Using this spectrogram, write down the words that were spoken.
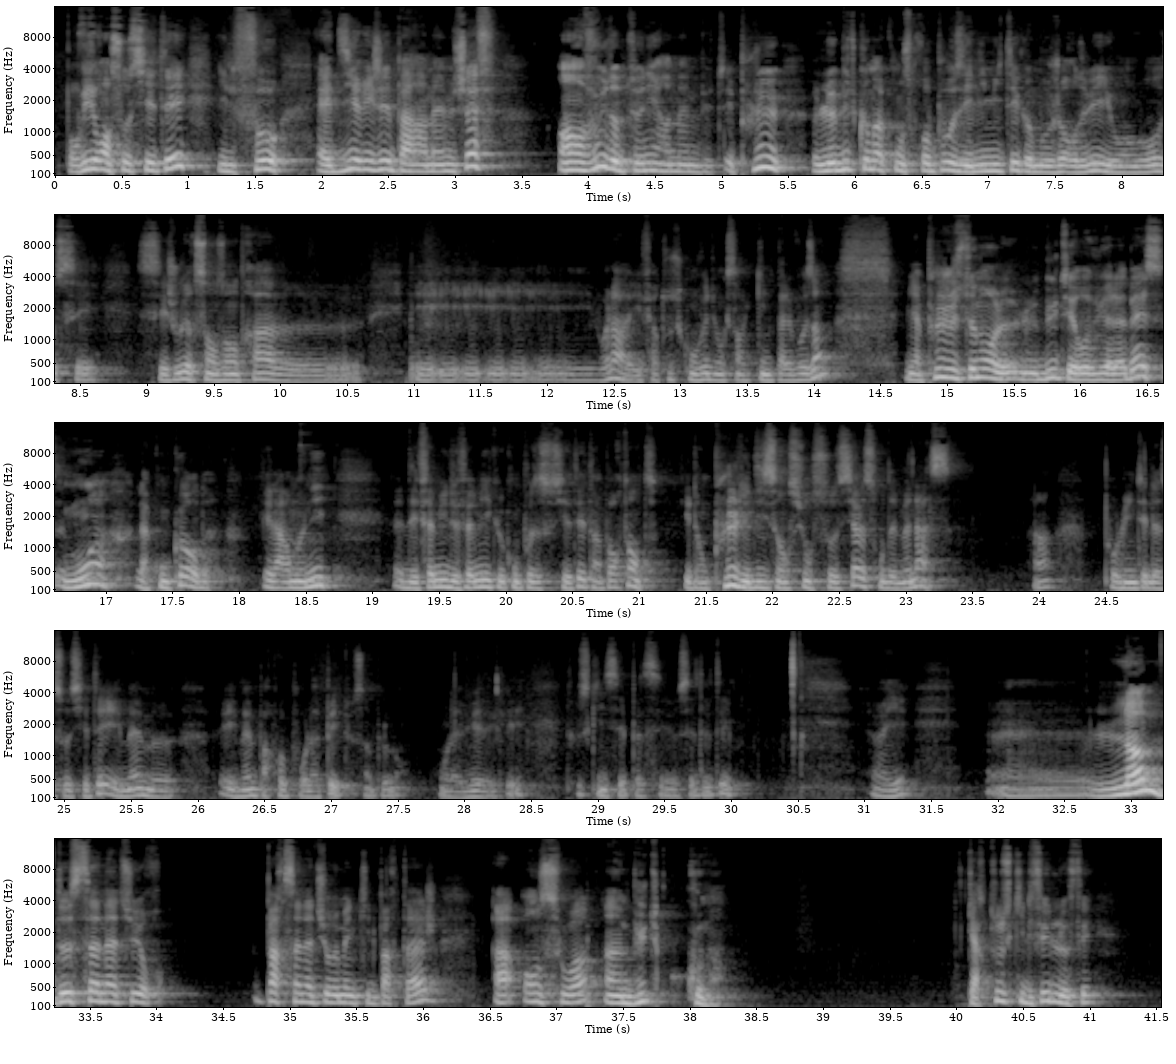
Pour vivre en société, il faut être dirigé par un même chef en vue d'obtenir un même but. Et plus le but commun qu'on se propose est limité comme aujourd'hui, où en gros c'est, jouir sans entrave euh, et, voilà, et faire tout ce qu'on veut, donc ça n'inquiète pas le voisin, eh bien plus justement le, but est revu à la baisse, moins la concorde et l'harmonie des familles de familles que compose la société est importante. Et donc plus les dissensions sociales sont des menaces hein, pour l'unité de la société et même, euh, et même parfois pour la paix, tout simplement. On l'a vu avec tout ce qui s'est passé euh, cet été. voyez euh, L'homme, de sa nature, par sa nature humaine qu'il partage, a en soi un but commun. car tout ce qu'il fait, il le fait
